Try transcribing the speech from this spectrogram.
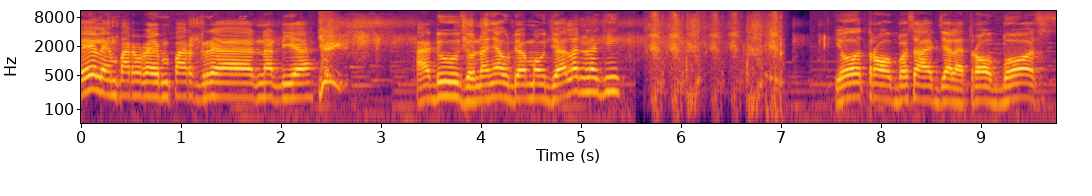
Eh lempar-lempar granat dia. Aduh, zonanya udah mau jalan lagi. Yo, terobos aja lah, terobos.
